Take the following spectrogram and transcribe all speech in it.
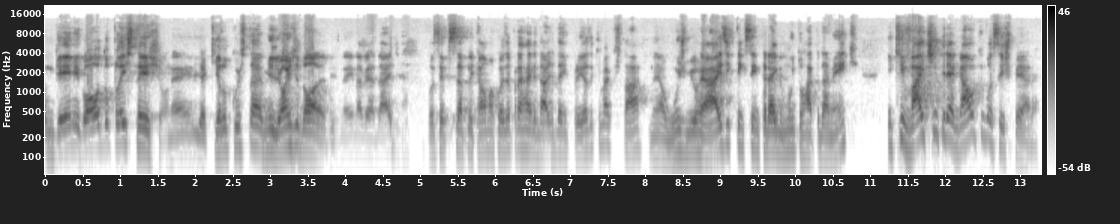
um game igual ao do PlayStation, né? E aquilo custa milhões de dólares, né? E na verdade você precisa aplicar uma coisa para a realidade da empresa que vai custar né, alguns mil reais e que tem que ser entregue muito rapidamente e que vai te entregar o que você espera.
